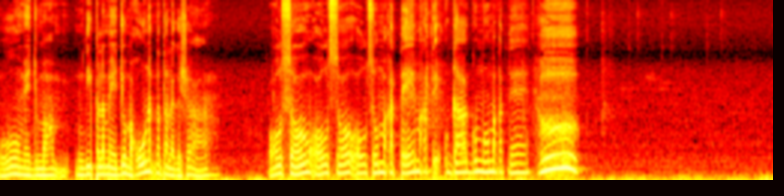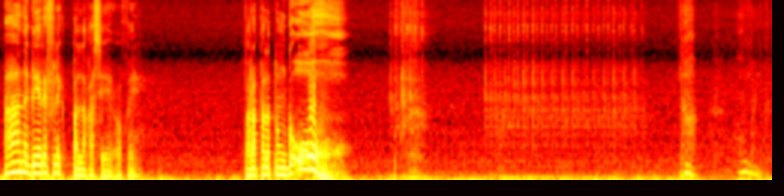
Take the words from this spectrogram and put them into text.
Oh, medyo maka, hindi pala medyo, makunat na talaga siya. ah. Also, also, also, Makate, Makate. Oh, gago mo, Makate. ah, nagre-reflect pala kasi. Okay. Para pala tong go. Oh my God.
